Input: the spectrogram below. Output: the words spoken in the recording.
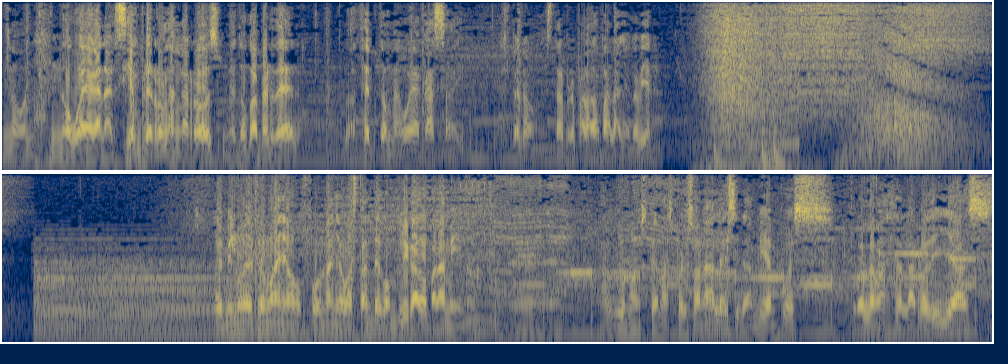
no, no, no voy a ganar siempre Roland Garros, me toca perder, lo acepto, me voy a casa y espero estar preparado para el año que viene. 2009 fue un año, fue un año bastante complicado para mí, ¿no? Eh, algunos temas personales y también pues problemas en las rodillas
